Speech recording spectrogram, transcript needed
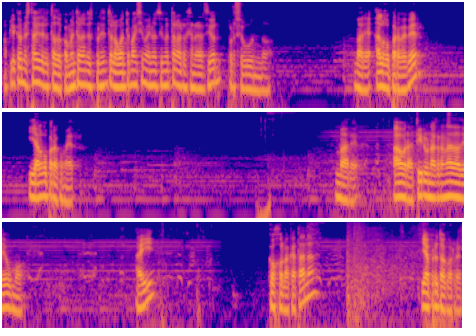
aplica un estado hidratado que aumenta un 10% el aguante máximo y un 50% la regeneración por segundo. Vale, algo para beber y algo para comer. Vale. Ahora tiro una granada de humo. Ahí. Cojo la katana. Y aprieto a correr.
